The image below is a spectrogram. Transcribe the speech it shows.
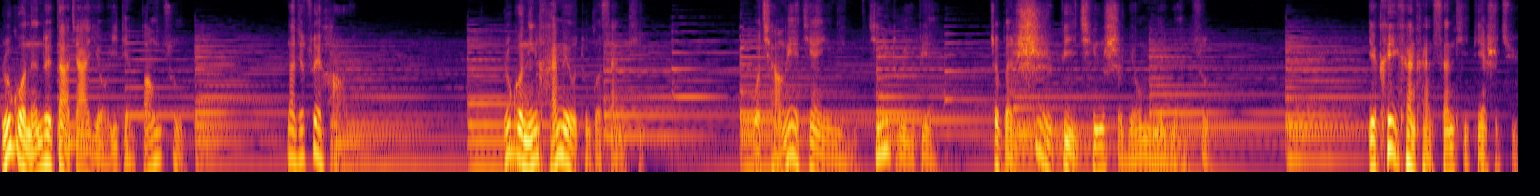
如果能对大家有一点帮助，那就最好了。如果您还没有读过《三体》，我强烈建议您精读一遍这本势必青史留名的原著，也可以看看《三体》电视剧，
